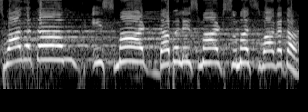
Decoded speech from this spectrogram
స్వాగతం. ఈ స్మార్ట్ డబుల్ ఈ స్మార్ట్ సుమ స్వాగతం.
